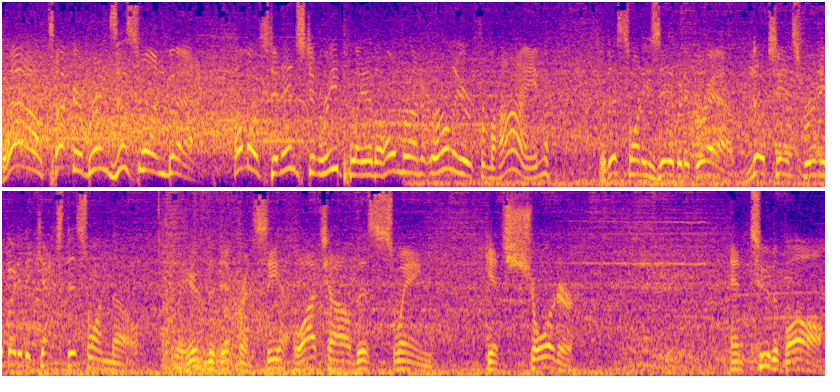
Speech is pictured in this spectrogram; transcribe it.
Wow, Tucker brings this one back. Almost an instant replay of the home run earlier from Heim. But this one he's able to grab. No chance for anybody to catch this one, though. Well, here's the difference. See, watch how this swing gets shorter and to the ball.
